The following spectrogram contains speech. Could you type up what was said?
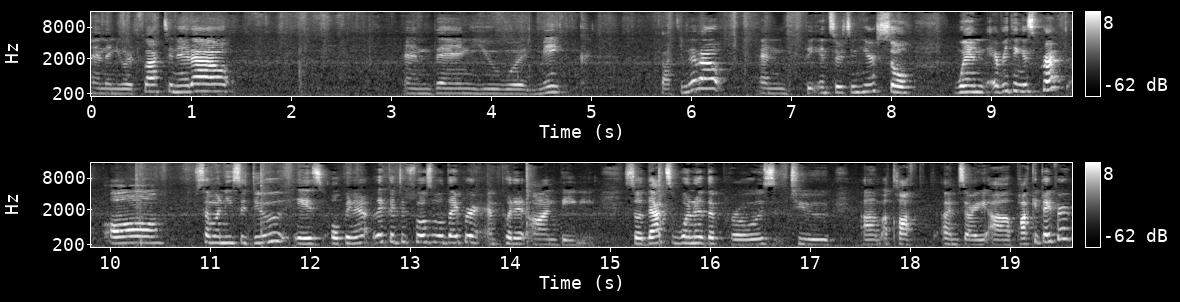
And then you would flatten it out. And then you would make flatten it out. And the inserts in here. So when everything is prepped all someone needs to do is open it up like a disposable diaper and put it on baby. So that's one of the pros to um, a cloth i'm sorry a pocket diaper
